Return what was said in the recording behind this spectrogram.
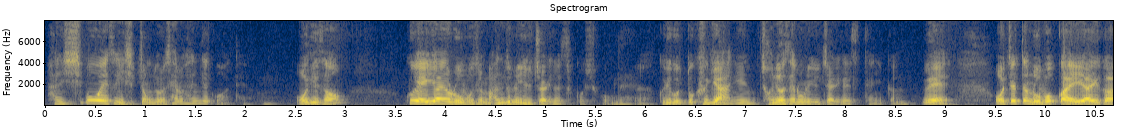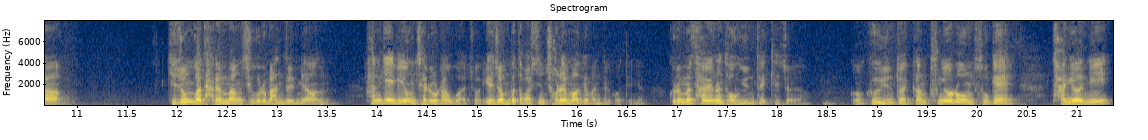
한 15에서 20 정도는 새로 생길 것 같아요. 어디서? 그 AI 로봇을 만드는 일자리가 있을 것이고. 네. 예. 그리고 또 그게 아닌 전혀 새로운 일자리가 있을 테니까. 왜? 어쨌든 로봇과 AI가 기존과 다른 방식으로 만들면 한계 비용 제로라고 하죠. 예전보다 훨씬 저렴하게 만들거든요. 그러면 사회는 더욱 윤택해져요. 그- 그 윤택한 풍요로움 속에 당연히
